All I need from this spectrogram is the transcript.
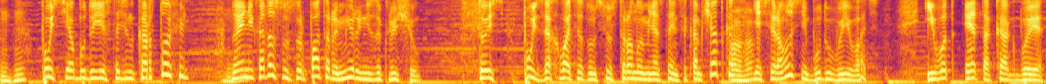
угу. пусть я буду есть один картофель, но я никогда с узурпатором мира не заключу. То есть пусть захватит он всю страну, у меня останется Камчатка, uh-huh. я все равно с ней буду воевать. И вот это как бы,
